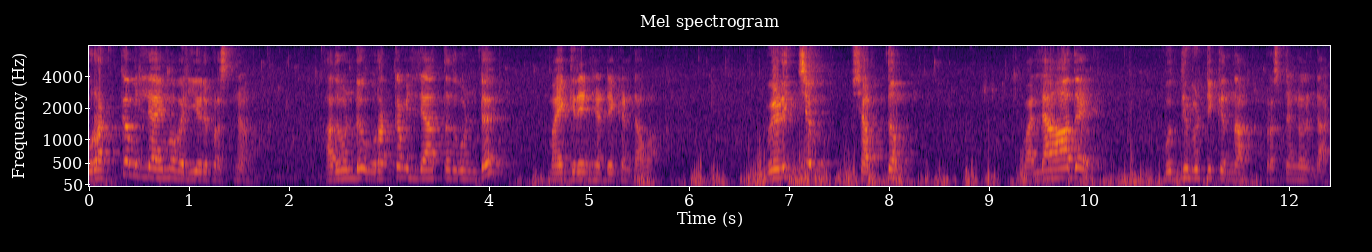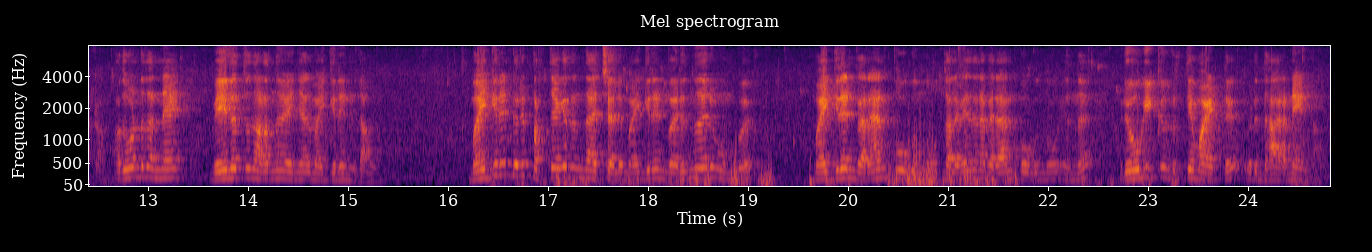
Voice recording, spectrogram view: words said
ഉറക്കമില്ലായ്മ വലിയൊരു പ്രശ്നമാണ്. അതുകൊണ്ട് ഉറക്കമില്ലാത്തത് കൊണ്ട് മൈഗ്രെയിൻ ഹെഡേക്ക് ഉണ്ടാവാം. വെളിച്ചം ശബ്ദം വല്ലാതെ ബുദ്ധിമുട്ടിക്കുന്ന പ്രശ്നങ്ങൾ ഉണ്ടാക്കാം. അതുകൊണ്ട് തന്നെ വെയിലത്ത് നടന്നു കഴിഞ്ഞാൽ മൈഗ്രെയിൻ ഉണ്ടാവും. മൈഗ്രെയിന്റെ ഒരു പ്രത്യേകത എന്താ വെച്ചാൽ മൈഗ്രെയിൻ വരുന്നതിന് മുമ്പ് മൈഗ്രെയിൻ വരാൻ പോകുന്നു തലവേദന വരാൻ പോകുന്നു എന്ന് രോഗിക്ക് കൃത്യമായിട്ട് ഒരു ധാരണയുണ്ടാവും.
